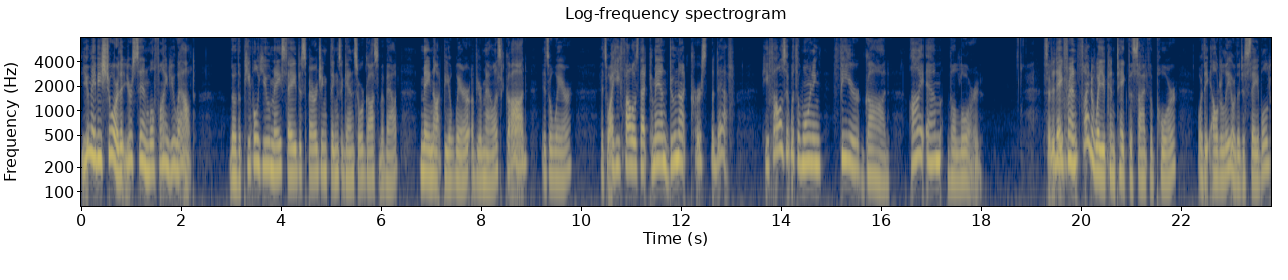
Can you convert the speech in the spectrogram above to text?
you may be sure that your sin will find you out. Though the people you may say disparaging things against or gossip about may not be aware of your malice, God is aware. It's why he follows that command do not curse the deaf. He follows it with the warning fear God. I am the Lord. So today, friend, find a way you can take the side of the poor, or the elderly, or the disabled.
